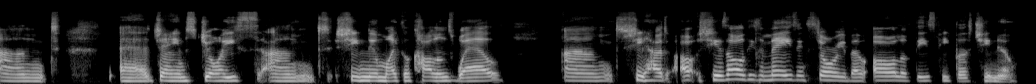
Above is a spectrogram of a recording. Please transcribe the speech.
and uh, James Joyce, and she knew Michael Collins well. And she had she has all these amazing story about all of these people that she knew.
